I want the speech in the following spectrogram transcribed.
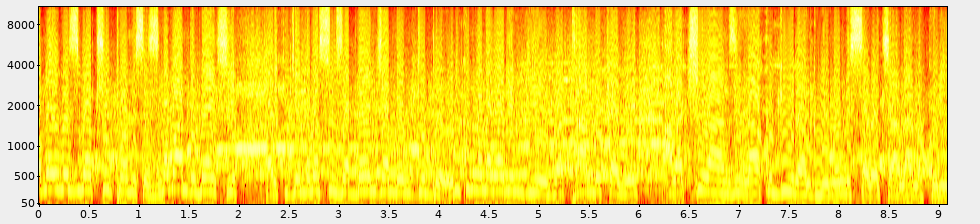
Abayobozi ba true promises n'abandi benshi bari kugenda basuhuza benjamin dube. Uri kumwe n'abaririmbyi batandukanye abacuranzi nakubwira ngo ibintu ni sawa cyane hano kuri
